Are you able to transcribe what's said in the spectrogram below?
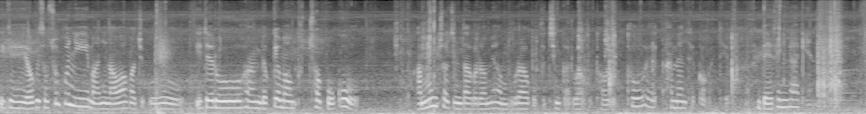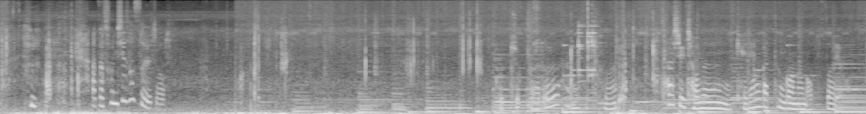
이게 여기서 수분이 많이 나와가지고 이대로 한 몇 개만 붙여보고 안 뭉쳐진다 그러면 물하고 부침가루하고 더 넣고 해- 하면 될 것 같아요. 내 생각엔. 아까 손 씻었어요, 저. 고춧가루 한 스푼. 사실 저는 계량 같은 거는 없어요.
